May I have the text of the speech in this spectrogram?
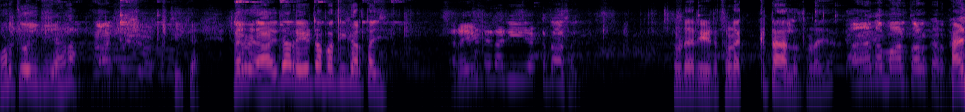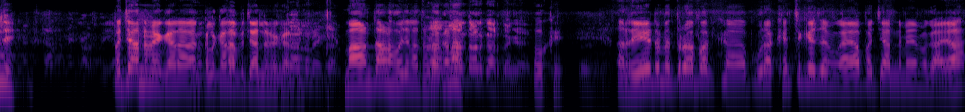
ਹੁਣ ਚੋਈ ਵੀ ਹੈ ਹਨਾ? ਹਾਂ ਕੋਈ ਵੀ ਡਾਕਟਰ ਠੀਕ ਹੈ। ਫਿਰ ਇਹਦਾ ਰੇਟ ਆਪਾਂ ਕੀ ਕਰਤਾ ਜੀ? ਰੇਟ ਇਹਦਾ ਜੀ 1 10 ਹੈ ਜੀ। ਥੋੜਾ ਰੇਟ ਥੋੜਾ ਘਟਾ ਲਓ ਥੋੜਾ ਜਿਹਾ। ਆਇਆ ਦਾ ਮਾਨ ਤਾਨ ਕਰ ਦੇ ਹਾਂਜੀ। 95 ਕਹਿੰਦਾ ਅੰਕਲ ਕਹਿੰਦਾ 95 ਕਰ 95 ਦੇ ਕਰ ਮਾਨਤਾਨ ਹੋ ਜਾਣਾ ਥੋੜਾ ਕਹਿੰਦਾ ਮਾਨ ਤਾਨ ਕਰ ਦਾਂਗੇ। ਓਕੇ। ਰੇਟ ਮਿੱਤਰੋ ਆਪਾਂ ਕ- ਪੂਰਾ ਖਿੱਚ ਕੇ ਜੇ ਮੰਗਾਇਆ 95 ਮੰਗਾਇਆ।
